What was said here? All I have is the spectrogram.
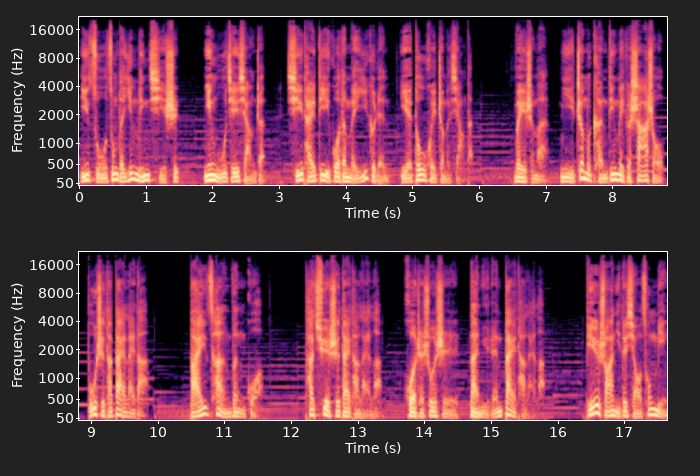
以祖宗的英灵起誓，宁武杰想着，奇台帝国的每一个人也都会这么想的。为什么你这么肯定那个杀手不是他带来的？白灿问过，他确实带他来了，或者说是那女人带他来了。别耍你的小聪明，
